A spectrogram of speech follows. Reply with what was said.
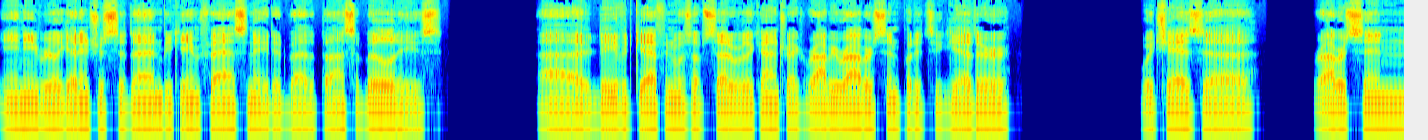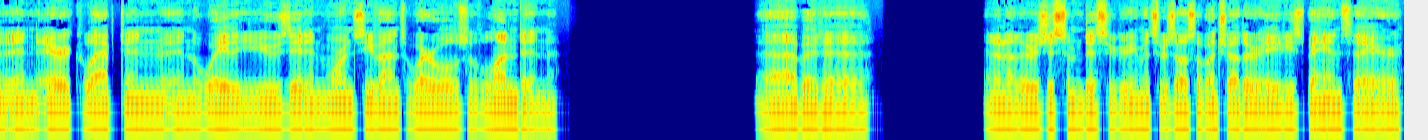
And he really got interested and became fascinated by the possibilities. Uh, David Geffen was upset over the contract. Robbie Robertson put it together, which has uh, Robertson and Eric Clapton and the way that you use it in Warren Zevon's Werewolves of London. Uh, but uh, I don't know. There was just some disagreements. There's also a bunch of other '80s bands there.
